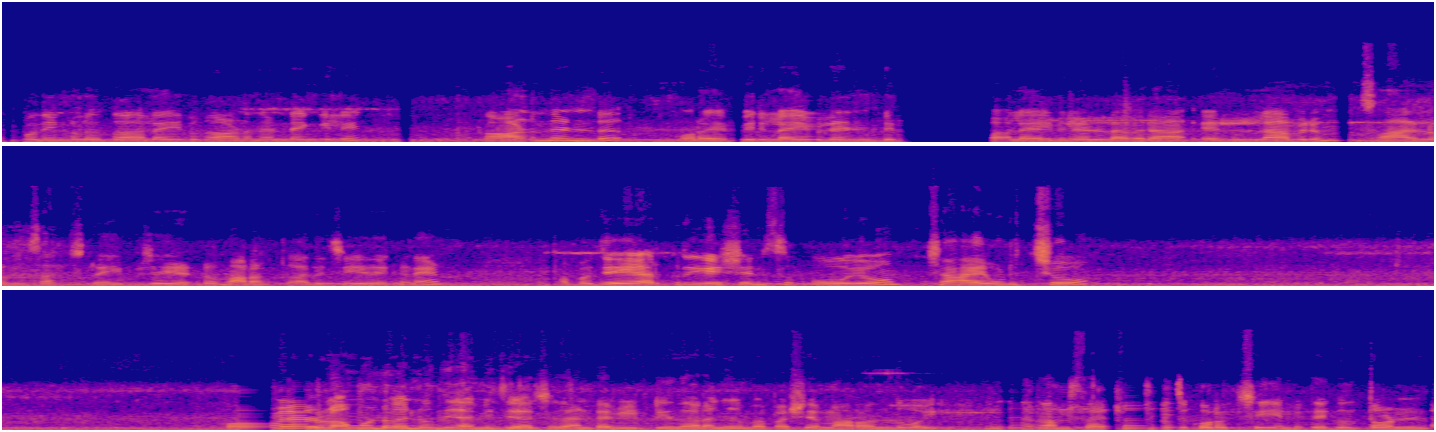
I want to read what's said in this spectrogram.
ഇപ്പോൾ നിങ്ങൾ ഇതാ ലൈവ് കാണുന്നുണ്ടെങ്കിൽ കാണുന്നുണ്ട്. കുറേ പേര് ലൈവിലുണ്ട് ലൈവിലുള്ളവർ എല്ലാവരും ചാനലൊന്ന് സബ്സ്ക്രൈബ് ചെയ്യട്ടോ. മറക്കാതെ ചെയ്തേക്കണേ. അപ്പോൾ ജെ ആർ ക്രിയേഷൻസ് പോയോ? ചായ കുടിച്ചോ? വെള്ളം കൊണ്ട് വരുമെന്ന് ഞാൻ വിചാരിച്ചതാണ് എന്റെ വീട്ടിൽ നിന്ന് ഇറങ്ങുമ്പോൾ പക്ഷെ മറന്നുപോയി. ഇങ്ങനെ സംസാരിച്ച് കുറച്ച് കഴിയുമ്പോഴത്തേക്കും തൊണ്ട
